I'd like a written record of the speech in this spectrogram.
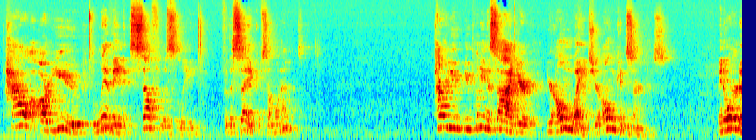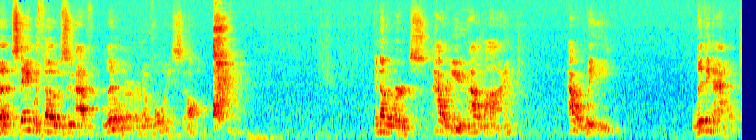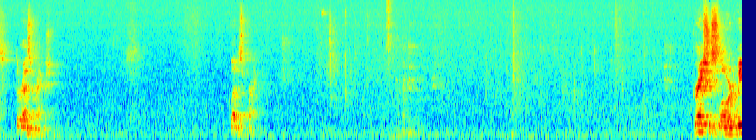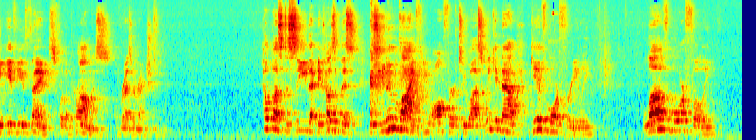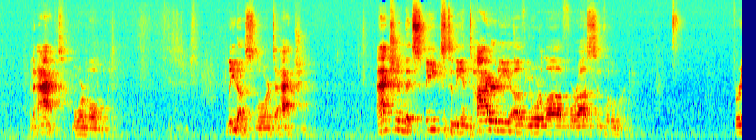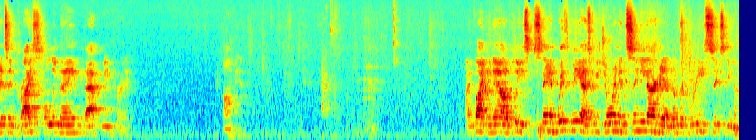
How are you living selflessly for the sake of someone else? How are you, you putting aside your, your own weights, your own concerns, in order to stand with those who have little or, or no voice at all. In other words, how are you, how am I, how are we living out the resurrection? Let us pray. Gracious Lord, we give you thanks for the promise of resurrection. Help us to see that because of this, this new life you offer to us, we can now give more freely, love more fully, and act more boldly. Lead us, Lord, to action. Action that speaks to the entirety of your love for us and for the world. For it's in Christ's holy name that we pray. Amen. I invite you now to please stand with me as we join in singing our hymn, number 369.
